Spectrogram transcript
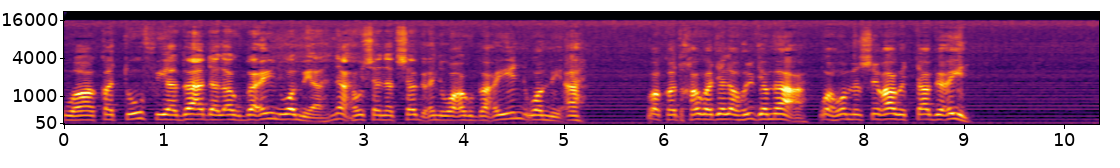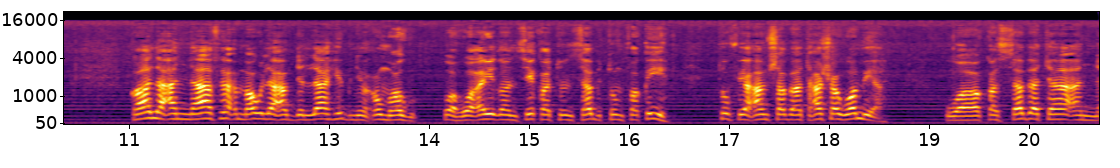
وقد توفي بعد الأربعين ومئة نحو سنة سبع وأربعين ومئة وقد خرج له الجماعة وهو من صغار التابعين. قال عن نافع مولى عبد الله بن عمر وهو أيضا ثقة ثبت فقيه. توفي عام سبعة عشر ومئة. وقد ثبت أن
